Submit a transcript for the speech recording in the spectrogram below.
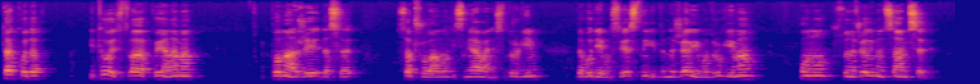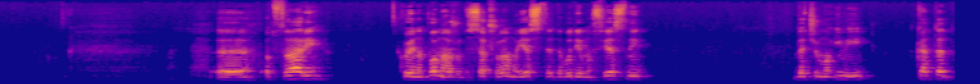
Tako da, i to je stvar koja nama pomaže da se sačuvamo ismijavanje sa drugim, da budemo svjesni i da ne želimo drugima ono što ne želimo sami sebi. E, od stvari koje nam pomažu da sačuvamo jeste da budemo svjesni da ćemo i mi kad tad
